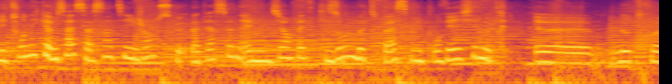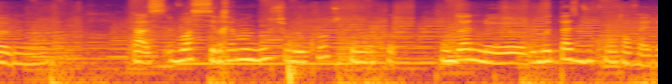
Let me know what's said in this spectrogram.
Mais tourner comme ça, c'est assez intelligent parce que la personne, elle nous dit en fait qu'ils ont le mot de passe, mais pour vérifier notre, euh, notre, euh, enfin voir si c'est vraiment nous sur le compte qu'on donne le, mot de passe du compte en fait.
